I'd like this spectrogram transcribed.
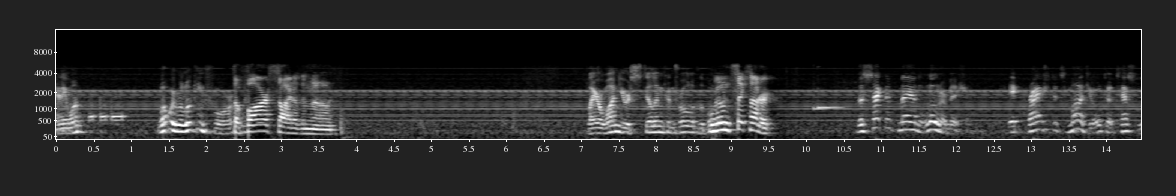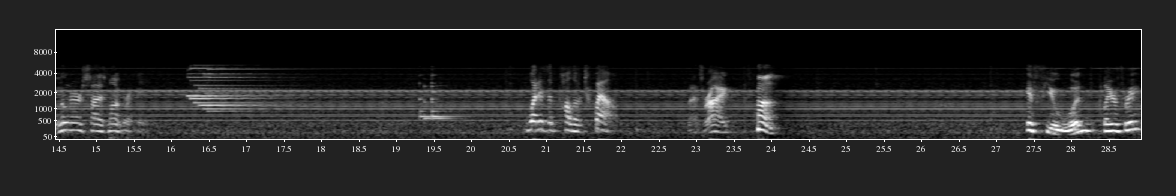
Anyone? What we were looking for. The far side of the moon. Player one, you're still in control of the board. Moon 600. The second manned lunar mission. It crashed its module to test lunar seismography. What is Apollo 12? That's right. Huh. If you would, player three.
